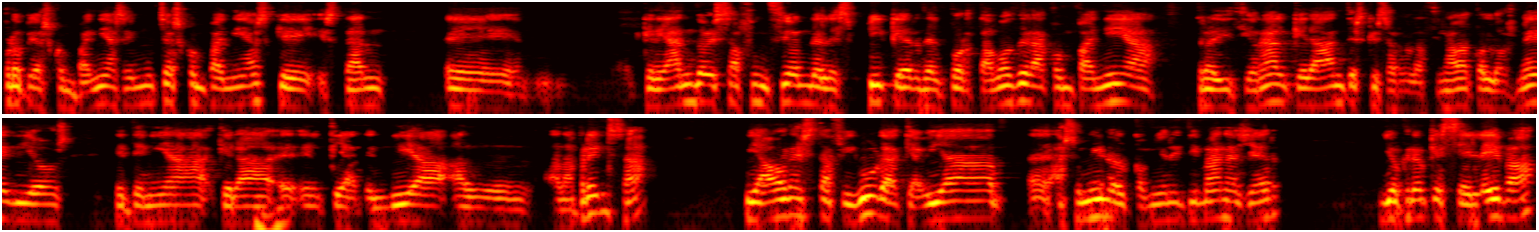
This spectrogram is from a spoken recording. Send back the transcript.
propias compañías. Hay muchas compañías que están eh, creando esa función del speaker, del portavoz de la compañía tradicional que era antes que se relacionaba con los medios, que tenía, que era el que atendía a la prensa, y ahora esta figura que había eh, asumido el community manager, yo creo que se eleva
